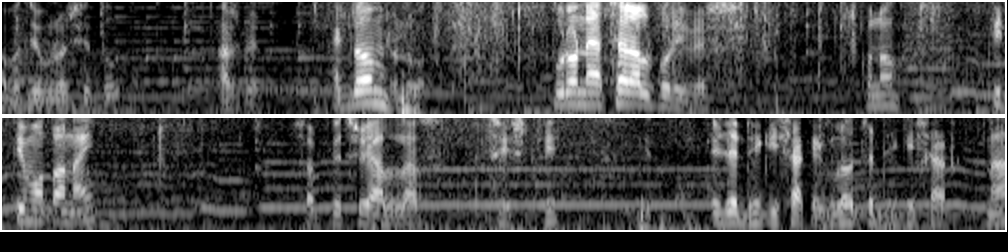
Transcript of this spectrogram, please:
আবার যমুনা সেতু আসবেন। একদম। ধন্যবাদ। পুরো ন্যাচারাল পরিবেশ। কোনো কৃত্রিমতা নাই। সব কিছুই আল্লাহর সৃষ্টি। এই যে ঢেকি শাক, এগুলো হচ্ছে ঢেকি শাক, না?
